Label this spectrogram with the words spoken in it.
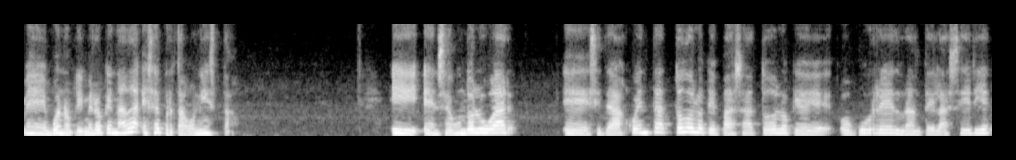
eh, bueno, primero que nada, es el protagonista. Y en segundo lugar, si te das cuenta, todo lo que pasa, todo lo que ocurre durante la serie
